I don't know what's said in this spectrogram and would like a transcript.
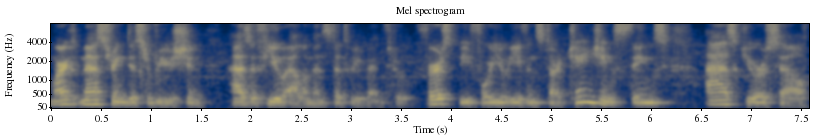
Mar- mastering distribution has a few elements that we went through. First, before you even start changing things, ask yourself,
